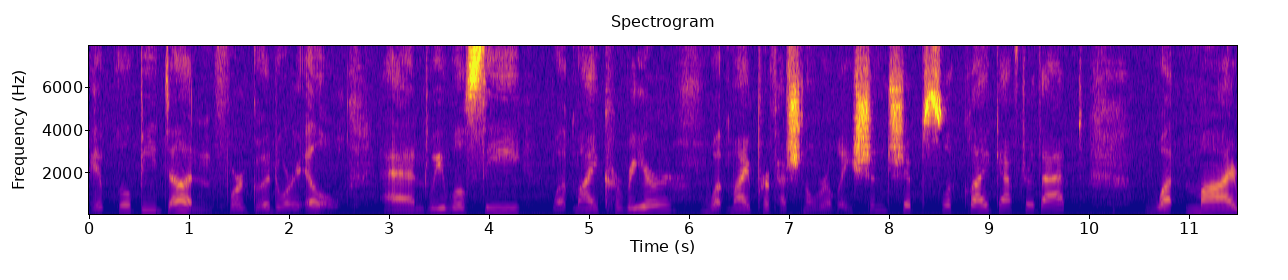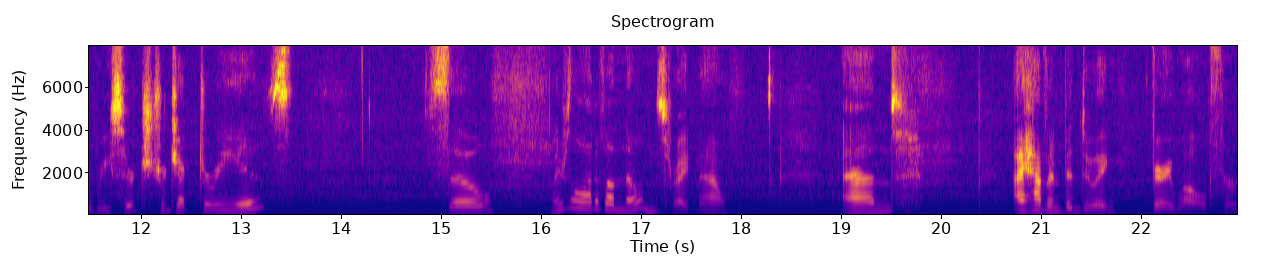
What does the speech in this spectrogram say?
it will be done for good or ill, and we will see what my career, what my professional relationships look like after that, what my research trajectory is. So, there's a lot of unknowns right now. And I haven't been doing very well for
